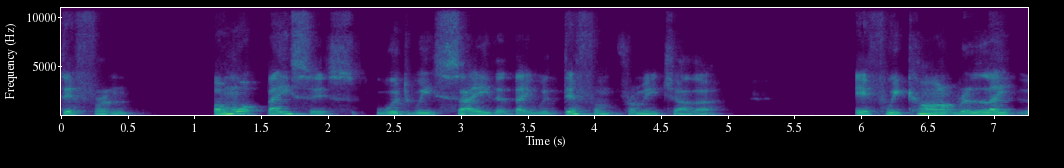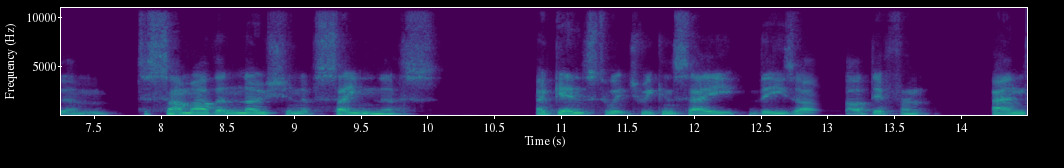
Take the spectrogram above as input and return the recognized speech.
different, on what basis would we say that they were different from each other if we can't relate them to some other notion of sameness against which we can say these are, are different? And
